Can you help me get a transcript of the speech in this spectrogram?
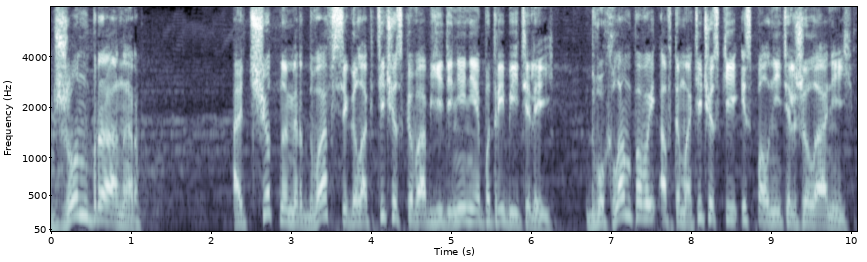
Джон Браннер. Отчет номер два Всегалактического объединения потребителей. Двухламповый автоматический исполнитель желаний.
